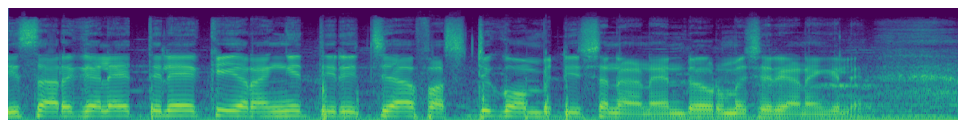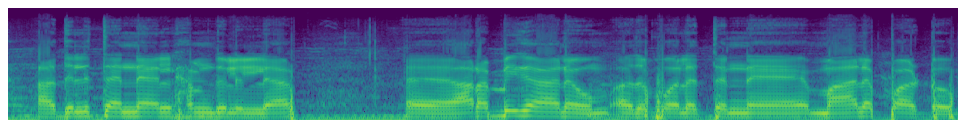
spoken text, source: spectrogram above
ഈ സർഗലയത്തിലേക്ക് ഇറങ്ങി തിരിച്ച ഫസ്റ്റ് കോമ്പറ്റീഷനാണ് എന്റെ ഓർമ്മ ശരിയാണെങ്കിൽ. അതിൽ തന്നെ അലഹമുല്ല അറബി ഗാനവും അതുപോലെ തന്നെ മാലപ്പാട്ടും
